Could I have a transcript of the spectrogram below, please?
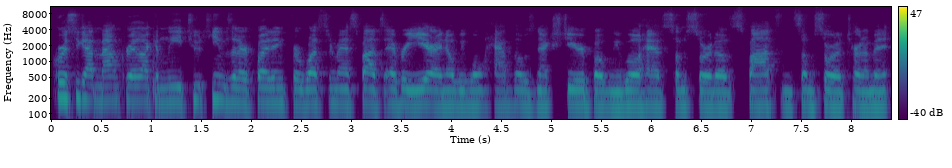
Of course, you got Mount Greylock and Lee, two teams that are fighting for Western Mass spots every year. I know we won't have those next year, but we will have some sort of spots and some sort of tournament.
